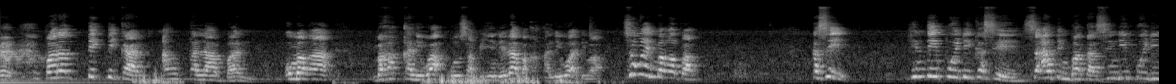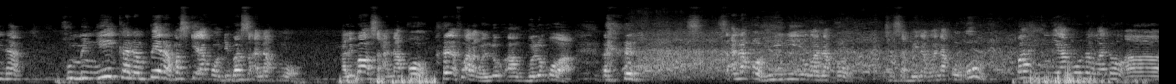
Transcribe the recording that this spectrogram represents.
para tiktikan ang kalaban o mga makakaliwa kung sabihin nila makakaliwa, di ba? So ngayon mga pak, kasi hindi pwede kasi sa ating batas, hindi pwede na humingi ka ng pera maski ako, di ba, sa anak mo. Halimbawa sa anak ko, parang ang gulo ko ah. sa anak ko, hingi yung anak ko. Sasabihin ng anak ko, oh, pa, hingi ako ng ano, ah,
